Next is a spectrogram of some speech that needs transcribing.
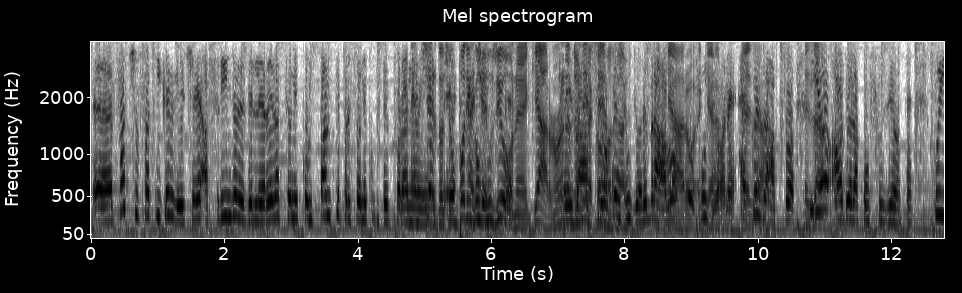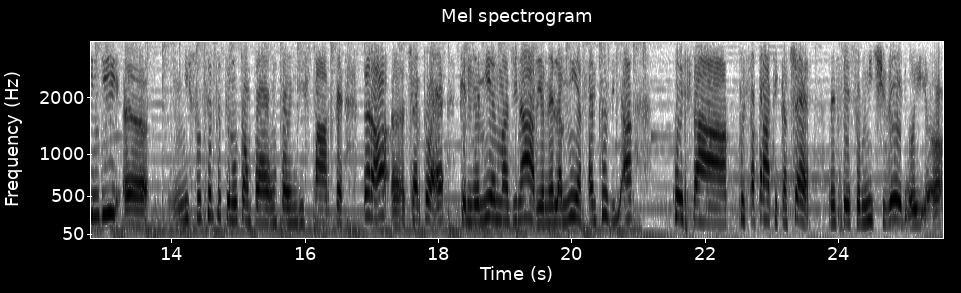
Eh, faccio fatica invece a stringere delle relazioni con tante persone contemporaneamente. Certo, c'è un po' di Eh, certo. confusione, è chiaro, non è la Esatto, stessa cosa. confusione, bravo, È chiaro, confusione, ecco esatto. Esatto. Io odio la confusione, quindi eh, mi sono sempre tenuta un po', un po' in disparte, però eh, certo è che nel mio immaginario, nella mia fantasia, questa, questa pratica c'è. Nel senso mi ci vedo io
